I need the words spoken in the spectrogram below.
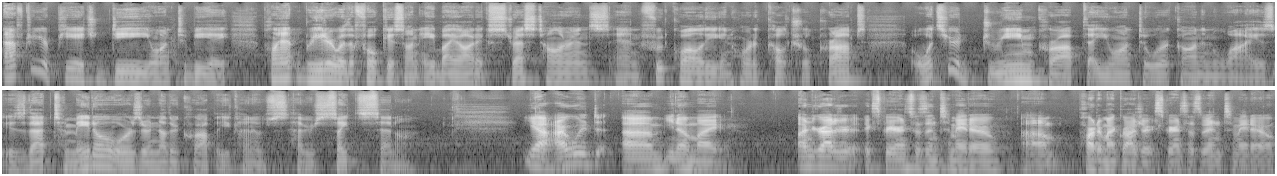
after your PhD, you want to be a plant breeder with a focus on abiotic stress tolerance and fruit quality in horticultural crops. What's your dream crop that you want to work on and why? Is, is that tomato or is there another crop that you kind of have your sights set on? Yeah, I would, um, you know, my undergraduate experience was in tomato. Um, part of my graduate experience has been tomato.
